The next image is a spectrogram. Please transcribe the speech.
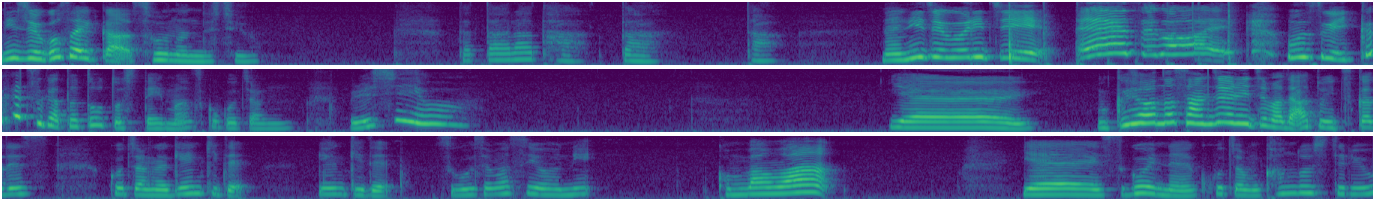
25歳か。そうなんですよ。たたらたたたね25日。えー、すごい。もうすぐ1ヶ月が経とうとしていますここちゃん。嬉しいよ。イエーイ。目標の30日まであと5日です。こうちゃんが元気で元気で過ごせますように。こんばんは。イエーイ。すごいね。ここちゃんも感動してるよ。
